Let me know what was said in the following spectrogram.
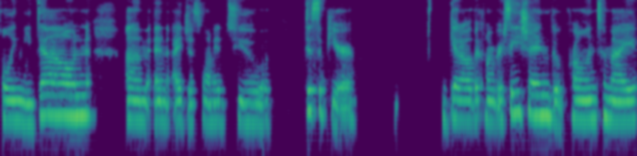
pulling me down. Um, and I just wanted to disappear, get out of the conversation, go crawl into my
